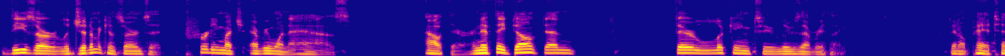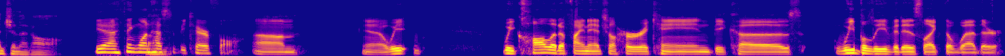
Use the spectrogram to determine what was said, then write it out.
these are legitimate concerns that pretty much everyone has out there, and if they don't, then they're looking to lose everything. They don't pay attention at all. Yeah, I think one um, has to be careful. Um, you know, we we call it a financial hurricane because we believe it is like the weather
